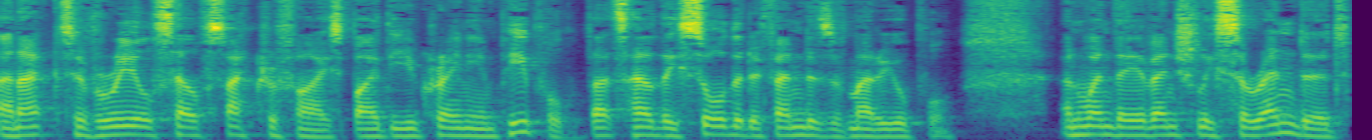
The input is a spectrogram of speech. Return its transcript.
an act of real self-sacrifice by the Ukrainian people. That's how they saw the defenders of Mariupol. And when they eventually surrendered,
